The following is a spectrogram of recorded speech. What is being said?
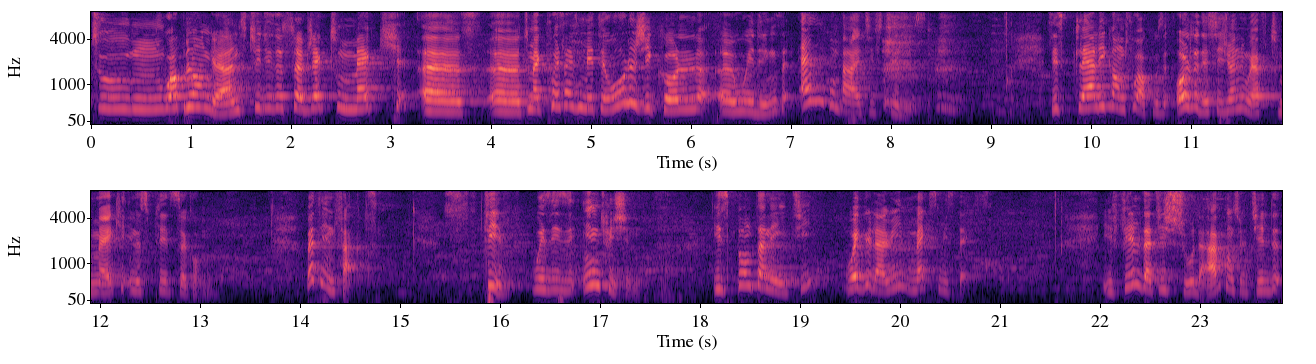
to mm, work longer and study the subject to make, uh, uh, to make precise meteorological uh, readings and comparative studies. This clearly can't work with all the decisions we have to make in a split second. But in fact, Steve, with his intuition, his spontaneity, regularly makes mistakes. He feels that he should have consulted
